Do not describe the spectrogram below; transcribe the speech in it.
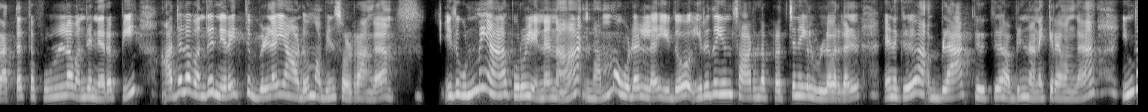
ரத்தத்தை ஃபுல்லாக வந்து நிரப்பி அதில் வந்து நிறைத்து விளையாடும் அப்படின்னு சொல்கிறாங்க இது உண்மையான பொருள் என்னன்னா நம்ம உடல்ல ஏதோ இருதயம் சார்ந்த பிரச்சனைகள் உள்ளவர்கள் எனக்கு பிளாக் இருக்கு அப்படின்னு நினைக்கிறவங்க இந்த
